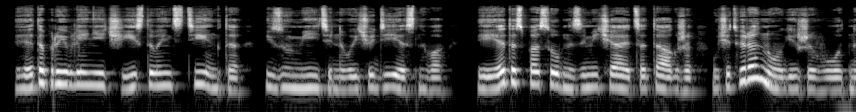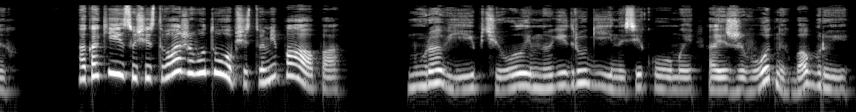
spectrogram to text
– это проявление чистого инстинкта, изумительного и чудесного, и эта способность замечается также у четвероногих животных. «А какие существа живут обществами, папа?» Муравьи, пчелы и многие другие насекомые, а из животных – бобры.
